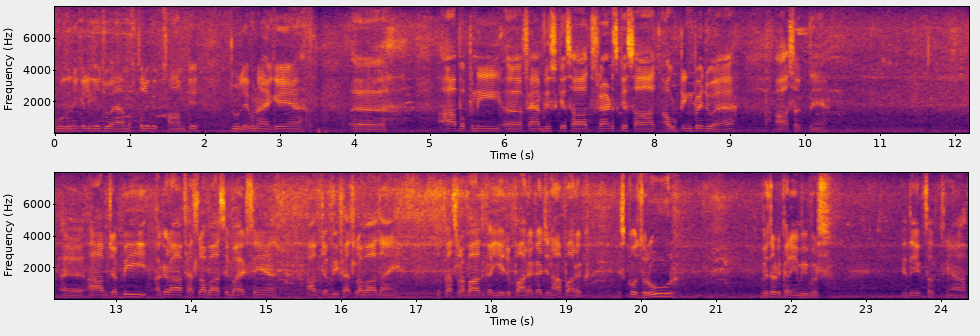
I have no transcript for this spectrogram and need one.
कूदने के लिए जो है मुख्तलिफ़ इकसाम के झूले बनाए गए हैं। आप अपनी फैमिलीज़ के साथ फ्रेंड्स के साथ आउटिंग पे जो है आ सकते हैं। आप जब भी, अगर आप फैसलाबाद से बाहर से हैं, आप जब भी फैसलाबाद आएँ तो फैसलाबाद का ये जो पार्क है, जनाब पार्क इसको ज़रूर विज़िट करें वीवर्स ये देख सकते हैं आप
